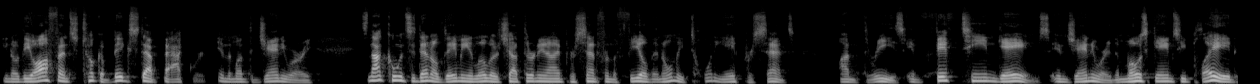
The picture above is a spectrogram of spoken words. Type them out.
you know, the offense took a big step backward in the month of January. It's not coincidental. Damian Lillard shot 39% from the field and only 28% on threes in 15 games in January, the most games he played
